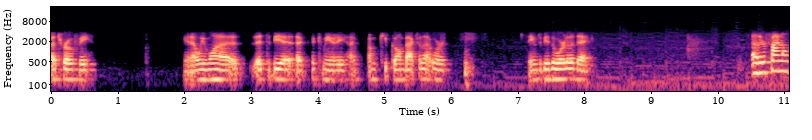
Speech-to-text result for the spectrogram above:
a trophy. You know, we want it to be a, a, a community. I, I'm keep going back to that word. Seems to be the word of the day. Other final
